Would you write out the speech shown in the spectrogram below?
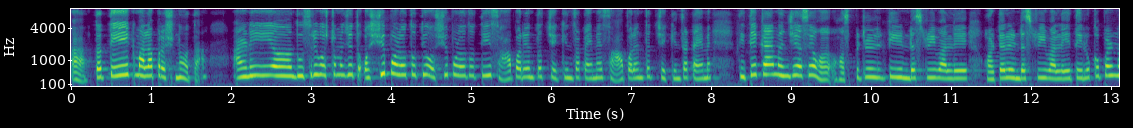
हां तर ते एक मला प्रश्न होता. आणि दुसरी गोष्ट म्हणजे अशी पळत होती अशी पळत होती सहापर्यंत चेक इनचा टाईम आहे सहापर्यंत चेक इनचा टाईम आहे. तिथे काय म्हणजे असे हॉ हॉस्पिटॅलिटी इंडस्ट्रीवाले हॉटेल इंडस्ट्रीवाले ते लोक पण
